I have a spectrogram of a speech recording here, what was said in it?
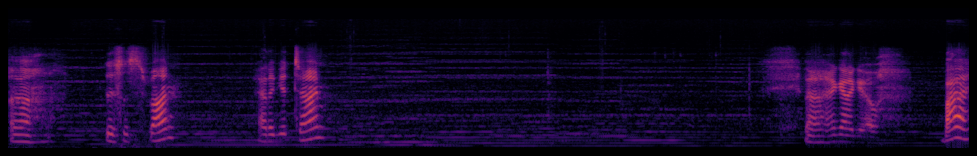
uh, this was fun. Had a good time. Uh, I gotta go. Bye.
